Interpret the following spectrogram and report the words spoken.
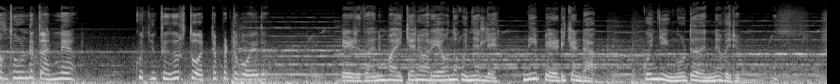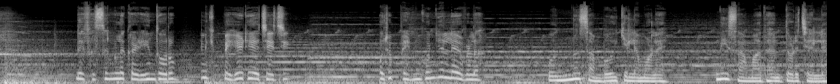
അതുകൊണ്ട് തന്നെയാ കുഞ്ഞ് തീർത്തും ഒറ്റപ്പെട്ടു പോയത്. എഴുതാനും വായിക്കാനും അറിയാവുന്ന കുഞ്ഞല്ലേ? നീ പേടിക്കണ്ട. കുഞ്ഞ് ഇങ്ങോട്ട് തന്നെ വരും. ദിവസങ്ങൾ കഴിയും തോറും എനിക്ക് പേടിയാ ചേച്ചി. ഒരു പെൺകുഞ്ഞല്ലേ അവൾ? ഒന്നും സംഭവിക്കില്ല മോളെ. നീ സമാധാനത്തോടെ ചെല്ല്.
